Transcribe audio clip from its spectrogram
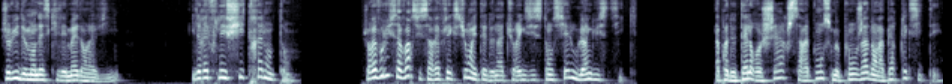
Je lui demandai ce qu'il aimait dans la vie. Il réfléchit très longtemps. J'aurais voulu savoir si sa réflexion était de nature existentielle ou linguistique. Après de telles recherches, sa réponse me plongea dans la perplexité.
